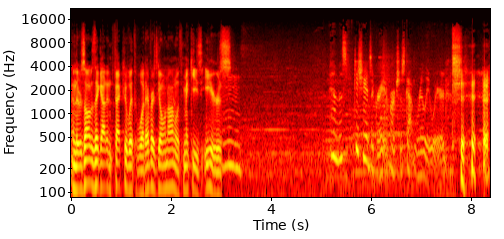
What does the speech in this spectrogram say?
and the result is they got infected with whatever's going on with Mickey's ears. man, this Fifty Shades of Grey merch has gotten really weird.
